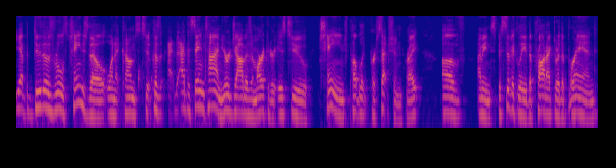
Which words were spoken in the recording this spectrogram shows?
Yeah, but do those rules change though when it comes to because at, at, the same time, your job as a marketer is to change public perception, right? Of, I mean, specifically the product or the brand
